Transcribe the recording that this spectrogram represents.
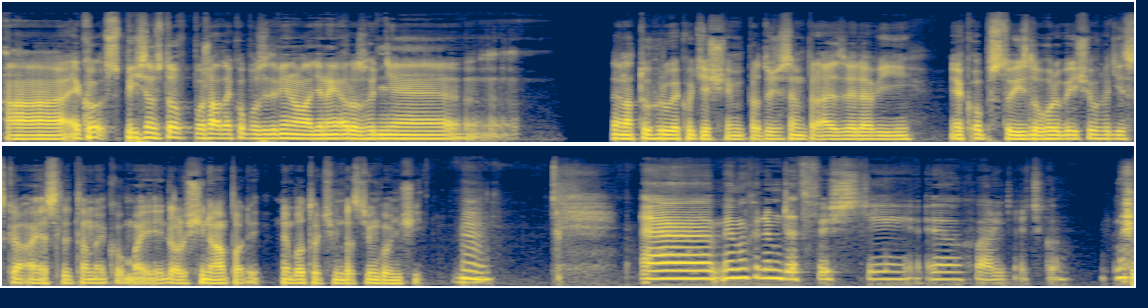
a jako spíš jsem z toho pořád jako pozitivně naladěný a rozhodně se na tu hru jako těším, protože jsem právě zvědavý, jak obstojí z dlouhodobějšího hlediska a jestli tam jako mají další nápady, nebo to čím s tím končí. Hmm. Uh, mimochodem Deathfish ti jo, chválí tričko.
